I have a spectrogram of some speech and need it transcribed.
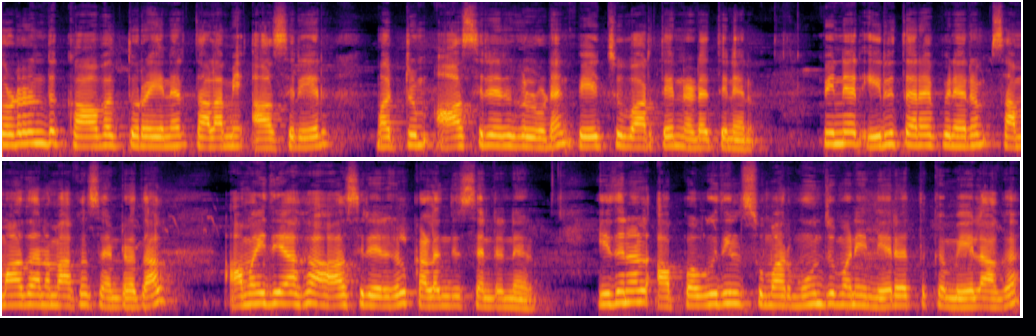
தொடர்ந்து காவல்துறையினர் தலைமை ஆசிரியர் மற்றும் ஆசிரியர்களுடன் பேச்சுவார்த்தை நடத்தினர். பின்னர் இரு தரப்பினரும் சமாதானமாக சென்றதால் அமைதியாக ஆசிரியர்கள் கலந்து சென்றனர். இதனால் அப்பகுதியில் சுமார் மூன்று மணி நேரத்துக்கு மேலாக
